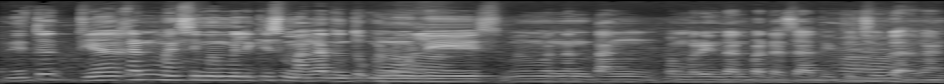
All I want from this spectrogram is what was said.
itu dia kan masih memiliki semangat untuk Ah. menulis, menentang pemerintahan pada saat itu juga kan.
